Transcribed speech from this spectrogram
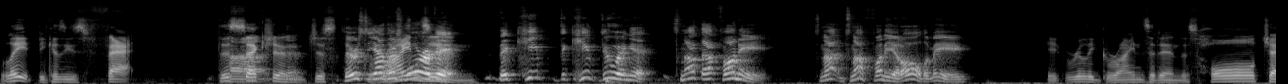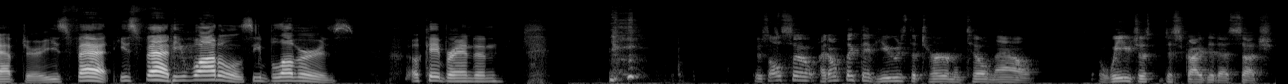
Late because he's fat. This Uh, section yeah. just There's yeah, there's grinds more of it. in. They keep they keep doing it. It's not that funny. It's not it's not funny at all to me. It really grinds it in this whole chapter. He's fat. He's fat. He waddles. He blubbers. Okay, Brandon. There's also I don't think they've used the term until now. We just described it as such.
